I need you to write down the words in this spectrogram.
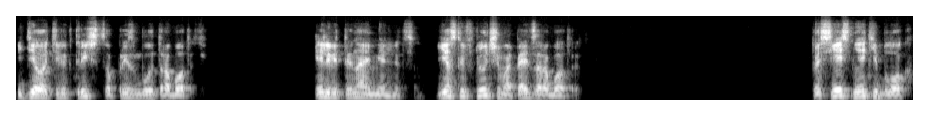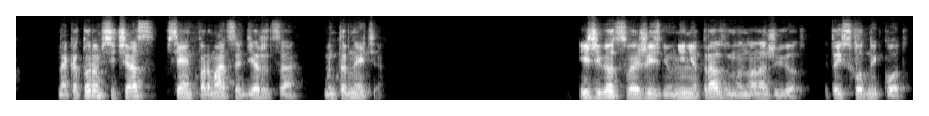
и делать электричество, призм будет работать или ветряная мельница. Если включим, опять заработает. То есть есть некий блок, на котором сейчас вся информация держится в интернете. И живет своей жизнью. У нее нет разума, но она живет. Это исходный код.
